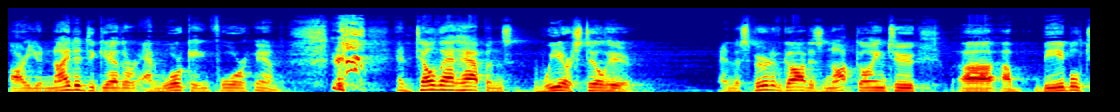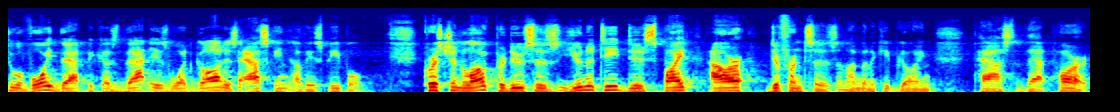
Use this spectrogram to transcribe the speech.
are united together and working for Him. until that happens, we are still here. And the Spirit of God is not going to uh, uh, be able to avoid that because that is what God is asking of His people. Christian love produces unity despite our differences. And I'm going to keep going past that part.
